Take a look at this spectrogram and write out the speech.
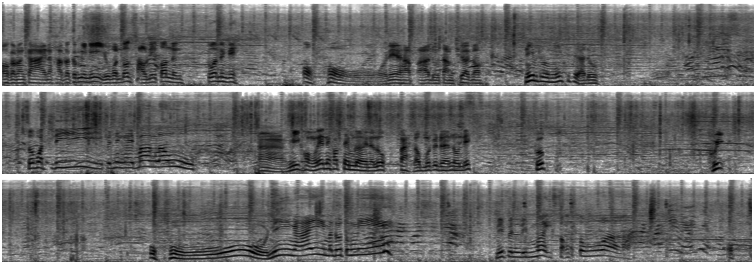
ออกกำลังกายนะครับ แล้วก็มีนี่อยู่บนต้นเสานี่ต้นหนึ่งตัวหนึ่งนี่โอ้โหนี่นะครับดูตามเชือกเนาะนี่มาดูนี้พี่เสือดู สวัสดีเป็นยังไงบ้างเล่าอ่ามีของเล่นให้เขาเต็มเลยนะลูกไปเรามุดไปเดินนู้นดิปึ๊บหุย โอ้โห นี่ไง มาดูตรงนี้ นี่เป็นลิมเมอร์อีกสองตัว โอ้โห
